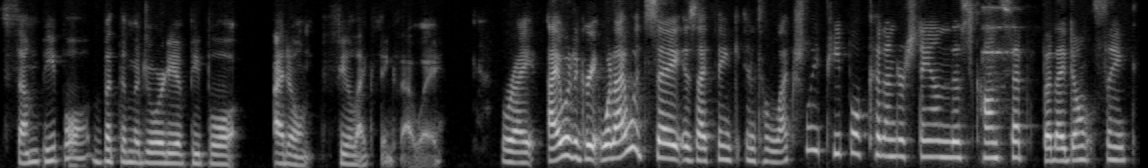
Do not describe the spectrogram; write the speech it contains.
some people, but the majority of people I don't feel like think that way. Right. I would agree. What I would say is I think intellectually people could understand this concept, but I don't think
